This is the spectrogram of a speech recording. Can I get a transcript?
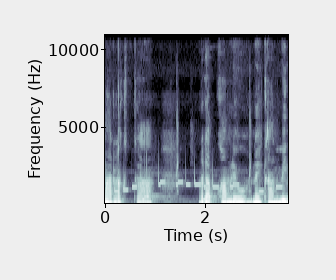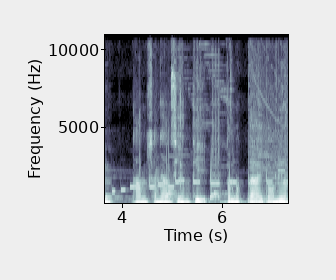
มารถรักษาระดับความเร็วในการวิ่งตามสัญญาณเสียงที่กำหนดได้ต่อเนื่อง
